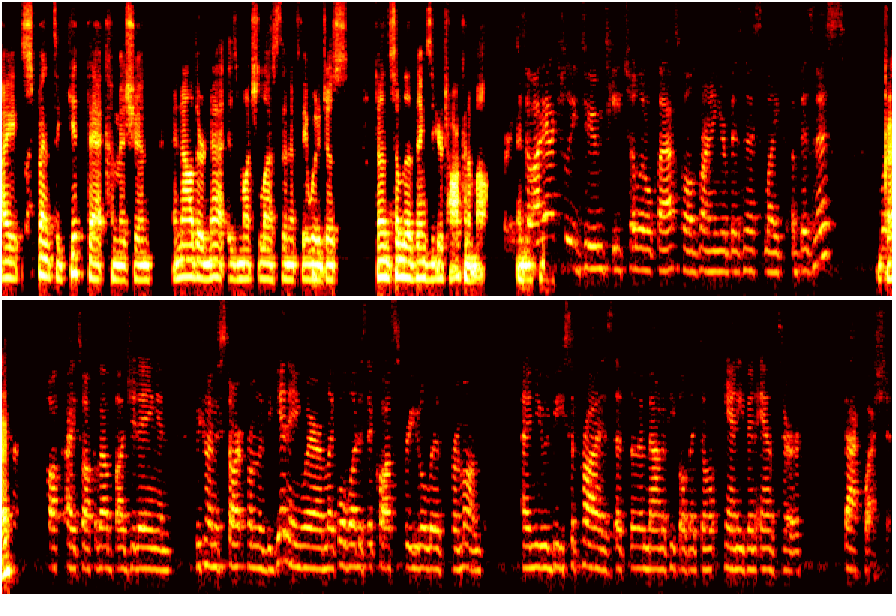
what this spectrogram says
i spent to get that commission and now their net is much less than if they would have just done some of the things that you're talking about And- so I actually do teach a little class called running your business like a business. where I Okay. kind of Talk, I talk about budgeting and we kind of start from the beginning where I'm like, well, what does it cost for you to live per month? And you would be surprised at the amount of people that don't can't even answer that question.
